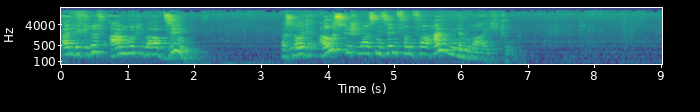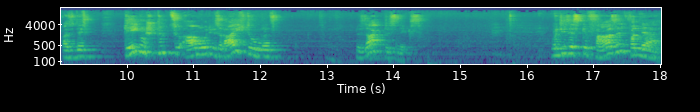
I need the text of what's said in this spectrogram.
ein Begriff Armut überhaupt Sinn. Dass Leute ausgeschlossen sind von vorhandenem Reichtum. Also das Gegenstück zu Armut ist Reichtum, sonst besagt es nichts. Und dieses Gefasel von der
